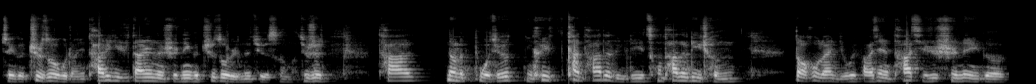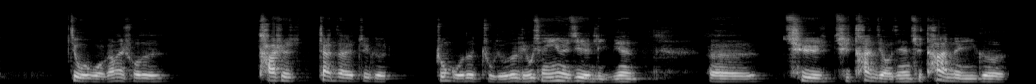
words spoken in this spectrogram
这个制作过专辑，他一直担任的是那个制作人的角色嘛。就是他，那么我觉得你可以看他的履历，从他的历程到后来，你就会发现他其实是那个，就我刚才说的，他是站在这个中国的主流的流行音乐界里面，呃，去去探脚尖，去探那一个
